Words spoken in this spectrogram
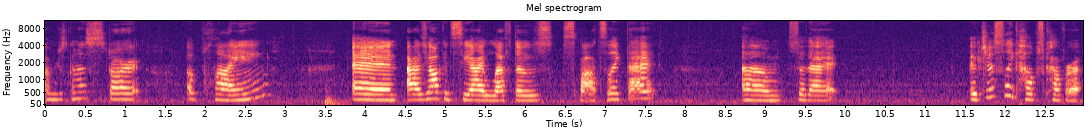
I'm just gonna start applying. And as y'all could see, I left those spots like that. Um, so that it just like helps cover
